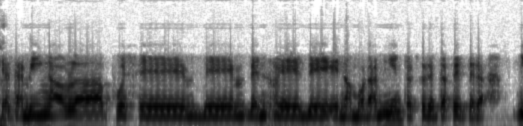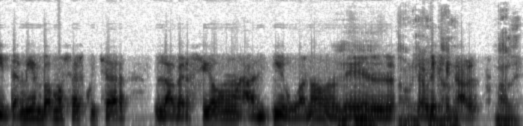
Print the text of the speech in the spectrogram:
Que también habla pues eh, de, de- eh, de enamoramiento etcétera etcétera. Y también vamos a escuchar la versión antigua no del, del original. Vale.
